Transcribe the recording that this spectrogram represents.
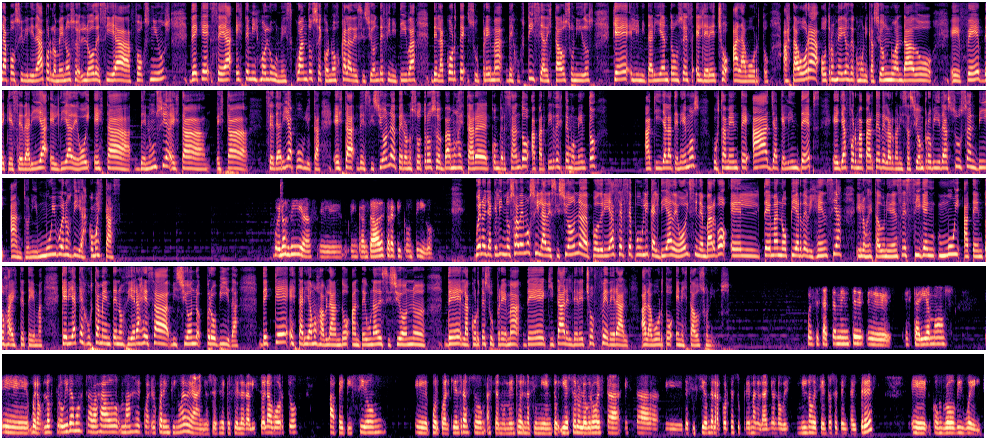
la posibilidad, por lo menos lo decía Fox News, de que sea este mismo lunes cuando se conozca la decisión definitiva de la Corte Suprema de Justicia de Estados Unidos que limitaría entonces el derecho al aborto. Hasta ahora otros medios de comunicación no han dado eh, fe de que se daría el día de hoy esta denuncia, esta, esta se daría pública esta decisión, pero nosotros vamos a estar eh, conversando a partir de este momento Aquí ya la tenemos justamente a Jacqueline Debs. Ella forma parte de la organización Provida Susan B. Anthony. Muy buenos días, ¿cómo estás? Buenos días, eh, encantada de estar aquí contigo. Bueno, Jacqueline, no sabemos si la decisión eh, podría hacerse pública el día de hoy, sin embargo, el tema no pierde vigencia y los estadounidenses siguen muy atentos a este tema. Quería que justamente nos dieras esa visión provida de qué estaríamos hablando ante una decisión eh, de la Corte Suprema de quitar el derecho federal al aborto en Estados Unidos. Pues exactamente eh, estaríamos eh, bueno, los Provida hemos trabajado más de 49 años desde que se legalizó el aborto a petición eh, por cualquier razón hasta el momento del nacimiento y eso lo logró esta esta eh, decisión de la Corte Suprema en el año 1973 eh, con Roe v. Wade.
